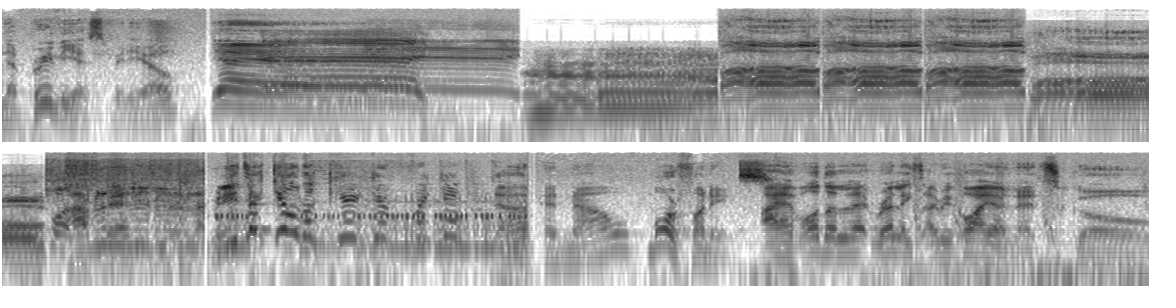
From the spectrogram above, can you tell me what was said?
the previous video. Yay! Bob, Bob, Bob. We need to kill the freaking. Uh, and now, more funny. I have all the le- relics I require. Let's go.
